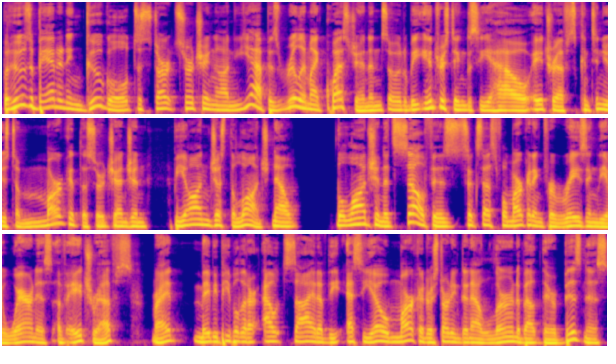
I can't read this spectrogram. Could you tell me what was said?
But who's abandoning Google to start searching on Yep is really my question. And so it'll be interesting to see how Ahrefs continues to market the search engine beyond just the launch. Now, the launch in itself is successful marketing for raising the awareness of Ahrefs, right? Maybe people that are outside of the SEO market are starting to now learn about their business.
